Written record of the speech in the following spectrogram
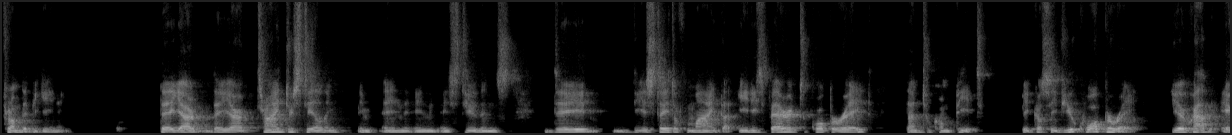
from the beginning. They are they are trying to instill in in, in, in students the the state of mind that it is better to cooperate than to compete. Because if you cooperate, you have a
